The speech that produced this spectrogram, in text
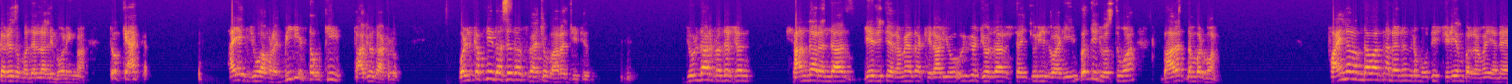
કર્યો તો મદનલાલની બોલિંગમાં. તો ક્યાંક આ એક જોવા મળે. બીજી સૌથી તાજો દાખલો. વર્લ્ડ કપની દસે દસ મેચો ભારત જીત્યું હતું. જોરદાર પ્રદર્શન, શાનદાર અંદાજ, જે રીતે રમ્યા હતા ખેલાડીઓ વિકેટ જોરદાર સેન્ચુરીઝ વાગી, બધી જ વસ્તુમાં ભારત નંબર વન ફાઇનલ અમદાવાદના નરેન્દ્ર મોદી સ્ટેડિયમ પર રમાઈ અને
